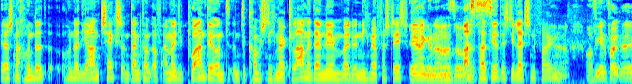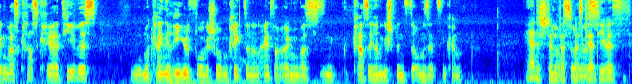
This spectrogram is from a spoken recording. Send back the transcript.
erst nach 100, 100 Jahren checkst und dann kommt auf einmal die Pointe und, und du kommst nicht mehr klar mit deinem Leben, weil du nicht mehr verstehst, Ja, genau. So was passiert ist die letzten Folgen. Ja. Auf jeden Fall irgendwas krass Kreatives, wo man keine Riegel vorgeschoben kriegt, sondern einfach irgendwas, eine krasse Hirngespinste umsetzen kann. Ja, das stimmt, Glaub, was, was. Kreatives.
